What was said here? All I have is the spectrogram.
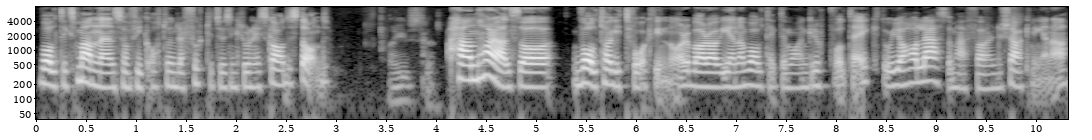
våldtäktsmannen som fick 840 000 kronor i skadestånd. Ja, han har alltså våldtagit två kvinnor varav ena våldtäkten var en gruppvåldtäkt och jag har läst de här förundersökningarna.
